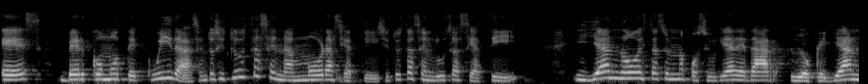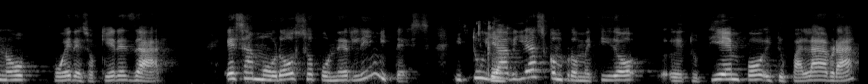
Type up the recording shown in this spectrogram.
es ver cómo te cuidas. Entonces, si tú estás en amor hacia ti, si tú estás en luz hacia ti y ya no estás en una posibilidad de dar lo que ya no puedes o quieres dar, es amoroso poner límites. Y tú ya habías comprometido eh, tu tiempo y tu palabra.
